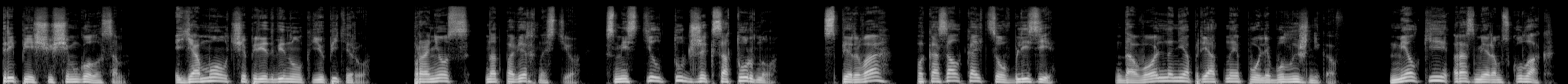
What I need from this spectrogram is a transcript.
трепещущим голосом. Я молча передвинул к Юпитеру, пронес над поверхностью, сместил тут же к Сатурну. Сперва показал кольцо вблизи. довольно неопрятное поле булыжников. Мелкие размером с кулак,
